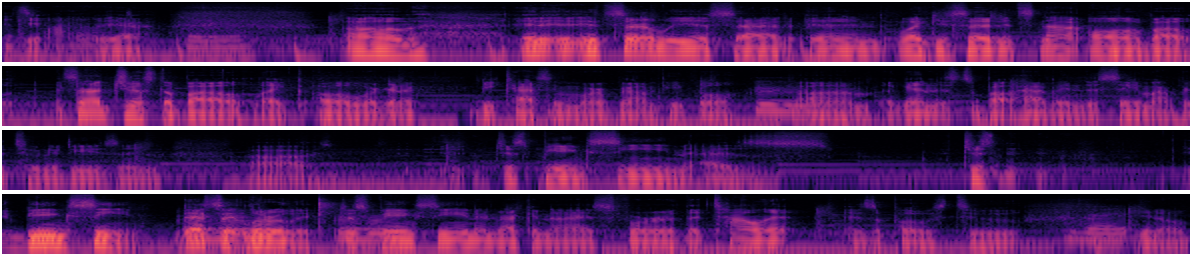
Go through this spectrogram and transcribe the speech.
It's yeah. wild. Yeah. Um, it, it, it certainly is sad, and like you said, it's not all about. It's not just about like, oh, we're gonna be casting more brown people. Um, again, it's about having the same opportunities and uh, just being seen as just being seen. That's it, literally, just being seen and recognized for the talent as opposed to, Right. you know,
